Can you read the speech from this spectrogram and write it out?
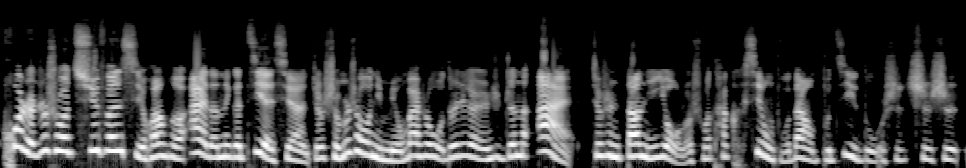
或者就说区分喜欢和爱的那个界限，就什么时候你明白说我对这个人是真的爱，就是当你有了说他幸福，但我不嫉妒，是是是。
